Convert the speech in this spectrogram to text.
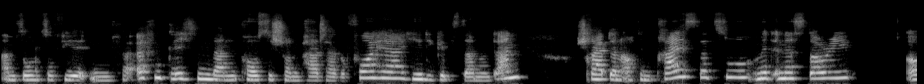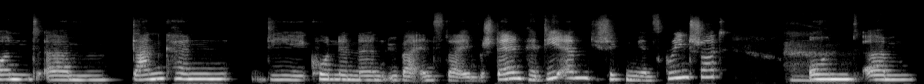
am so und so vielen veröffentlichen, dann poste ich schon ein paar Tage vorher, hier, die gibt es dann und dann. Schreibe dann auch den Preis dazu mit in der Story. Und ähm, dann können die Kundinnen über Insta eben bestellen per DM, die schicken mir einen Screenshot und ähm,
